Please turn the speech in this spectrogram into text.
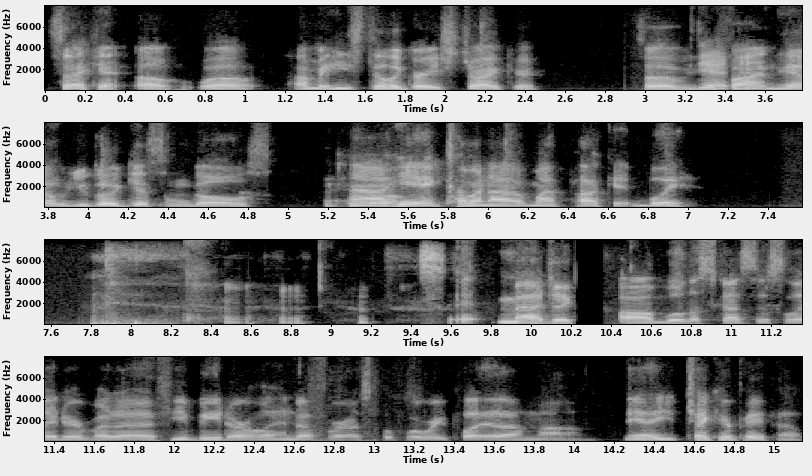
Second, oh well, I mean he's still a great striker. So if you Yeah. find him, you go get some goals. Nah, Well- he ain't coming out of my pocket, boy. Magic. Um, we'll discuss this later, but uh, if you beat Orlando for us before we play them, um, yeah, you check your PayPal.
